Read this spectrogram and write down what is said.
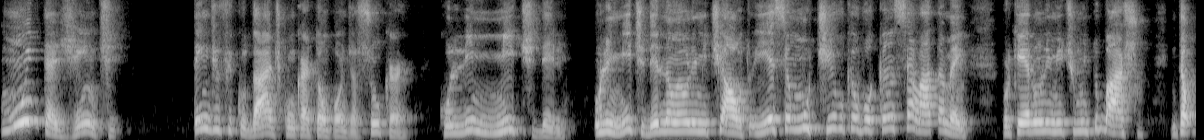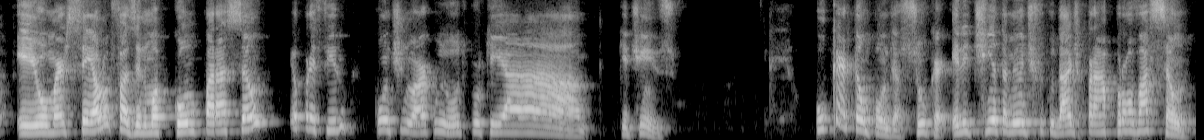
muita gente tem dificuldade com o cartão Pão de Açúcar com o limite dele. O limite dele não é um limite alto. E esse é um motivo que eu vou cancelar também, porque era um limite muito baixo. Então, eu, Marcelo, fazendo uma comparação, eu prefiro continuar com o outro porque a que tinha isso. O cartão Pão de Açúcar, ele tinha também uma dificuldade para aprovação.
